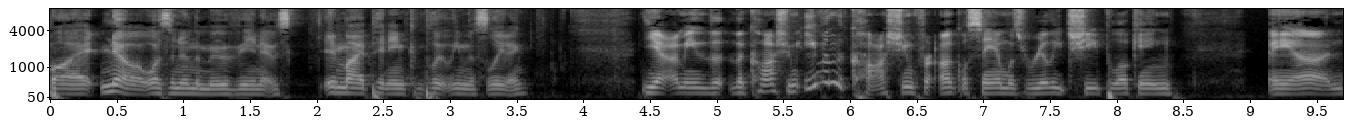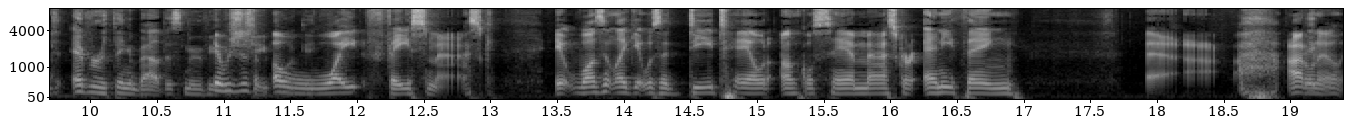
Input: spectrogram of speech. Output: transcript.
but no, it wasn't in the movie, and it was, in my opinion, completely misleading. Yeah, I mean the the costume, even the costume for Uncle Sam was really cheap looking, and Everything about this movie it was just cheap a looking. white face mask. It wasn't like it was a detailed Uncle Sam mask or anything. Uh, I don't know.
